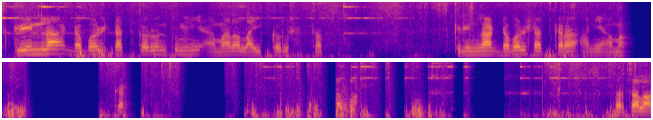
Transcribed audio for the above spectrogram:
स्क्रीनला डबल टच करून तुम्ही आम्हाला लाईक करू शकतात. स्क्रीनला डबल टच करा आणि आम्हाला लाईक करा. तर चला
